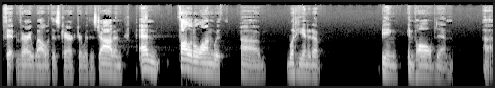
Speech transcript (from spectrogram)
fit very well with his character, with his job, and and followed along with um, what he ended up being involved in. uh,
